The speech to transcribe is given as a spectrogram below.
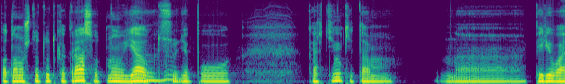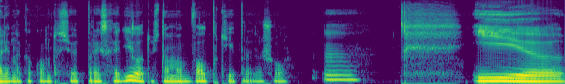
Потому что тут как раз вот, ну, я вот, Мгм. судя по картинке, там на перевале на каком-то все это происходило, то есть там обвал путей произошел. И э,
